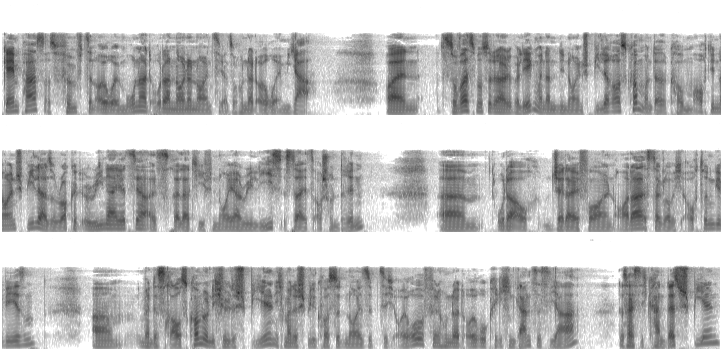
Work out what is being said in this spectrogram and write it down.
Game Pass, also 15 Euro im Monat oder 99, also 100 Euro im Jahr. Und sowas musst du dann halt überlegen, wenn dann die neuen Spiele rauskommen und da kommen auch die neuen Spiele. Also Rocket Arena jetzt ja als relativ neuer Release ist da jetzt auch schon drin. Ähm, oder auch Jedi Fallen Order ist da glaube ich auch drin gewesen. Ähm, wenn das rauskommt und ich will das spielen, ich meine, das Spiel kostet neu 70 Euro. Für 100 Euro kriege ich ein ganzes Jahr. Das heißt, ich kann das spielen.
